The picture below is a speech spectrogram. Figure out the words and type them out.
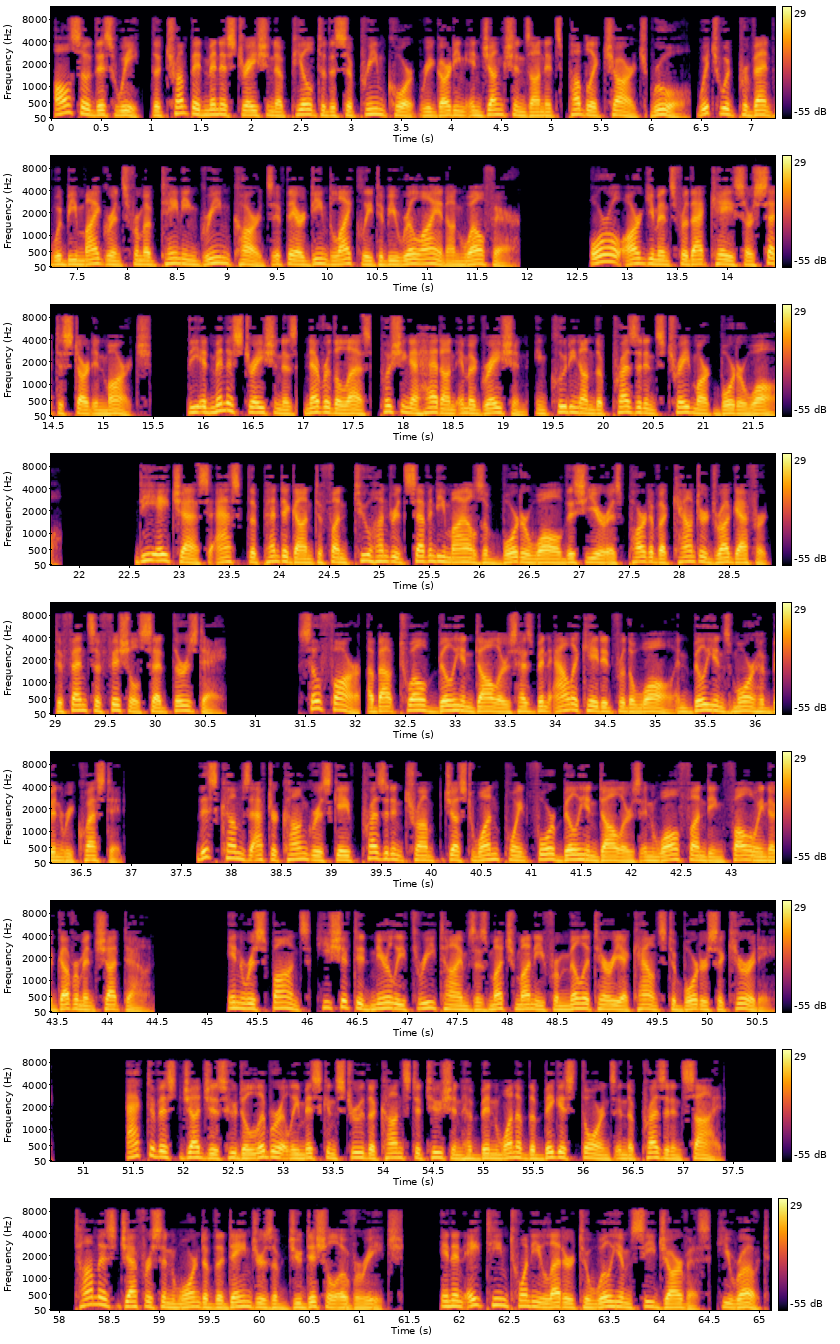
Also this week, the Trump administration appealed to the Supreme Court regarding injunctions on its public charge rule, which would prevent would-be migrants from obtaining green cards if they are deemed likely to be reliant on welfare. Oral arguments for that case are set to start in March. The administration is, nevertheless, pushing ahead on immigration, including on the president's trademark border wall. DHS asked the Pentagon to fund 270 miles of border wall this year as part of a counter-drug effort, defense officials said Thursday. So far, about $12 billion has been allocated for the wall and billions more have been requested. This comes after Congress gave President Trump just $1.4 billion in wall funding following a government shutdown. In response, he shifted nearly three times as much money from military accounts to border security. Activist judges who deliberately misconstrue the Constitution have been one of the biggest thorns in the president's side. Thomas Jefferson warned of the dangers of judicial overreach. In an 1820 letter to William C. Jarvis, he wrote,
